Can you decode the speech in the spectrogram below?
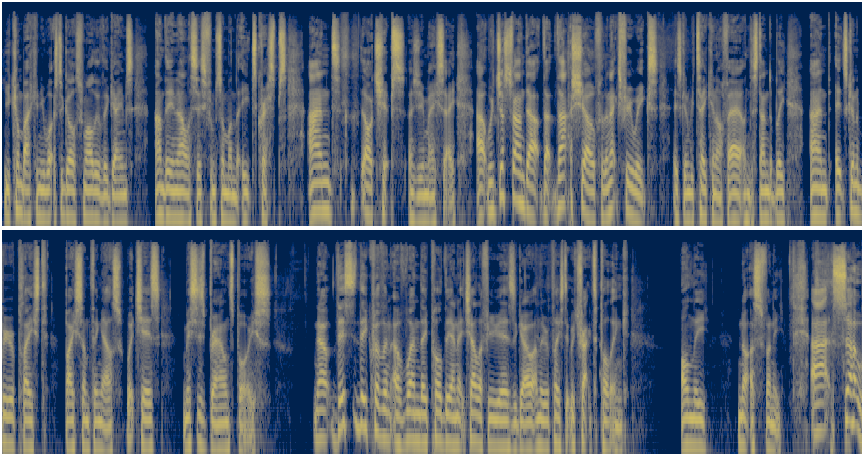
you come back and you watch the goals from all the other games and the analysis from someone that eats crisps and or chips, as you may say. Uh, we've just found out that that show for the next few weeks is going to be taken off air, understandably, and it's going to be replaced by something else, which is Mrs. Brown's Boys. Now, this is the equivalent of when they pulled the NHL a few years ago and they replaced it with tractor pulling, only not as funny. Uh, so,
